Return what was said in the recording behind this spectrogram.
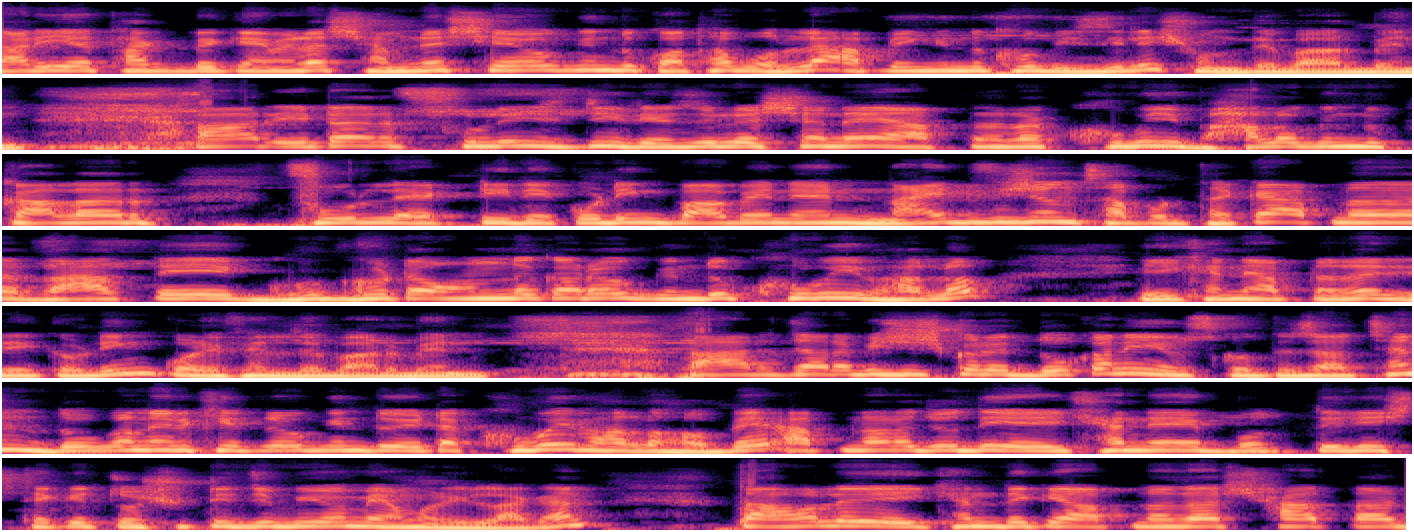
দাঁড়িয়ে থাকবে ক্যামেরার সামনে সেও কিন্তু কথা বললে আপনি কিন্তু খুব ইজিলি শুনতে পারবেন। আর এটার ফুল এইচডি রেজুলেশনে আপনারা খুবই ভালো কিন্তু কালার ফুল একটি রেকর্ডিং পাবেন অ্যান্ড নাইট ভিশন সাপোর্ট থাকে। আপনারা রাতে ঘুটঘুটা অন্ধকারেও কিন্তু খুবই ভালো এখানে আপনারা রেকর্ডিং করে ফেলতে পারবেন। আর যারা বিশেষ করে দোকানে ইউজ করতে চাচ্ছেন, দোকানের ক্ষেত্রেও কিন্তু এটা খুবই ভালো হবে। আপনারা যদি এইখানে বত্রিশ থেকে চৌষট্টি জিবিও মেমোরি লাগান, তাহলে এইখান থেকে আপনারা সাত আট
